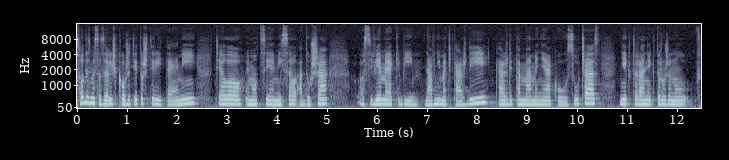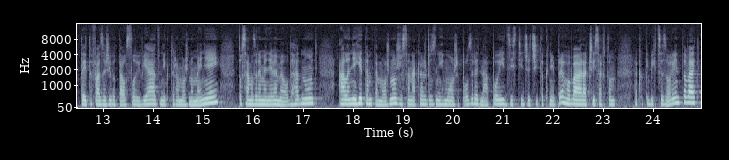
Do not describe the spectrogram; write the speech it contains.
zhodli sme sa s Eliškou, že tieto štyri témy telo, emócie, mysel a duša si vieme keby navnímať každý. Každý tam máme nejakú súčasť. Niektorá, niektorú ženu v tejto fáze života osloví viac, niektorá možno menej. To samozrejme nevieme odhadnúť, ale nech je tam tá možnosť, že sa na každú z nich môže pozrieť, napojiť, zistiť, že či to k nej prehovára, či sa v tom ako keby chce zorientovať.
